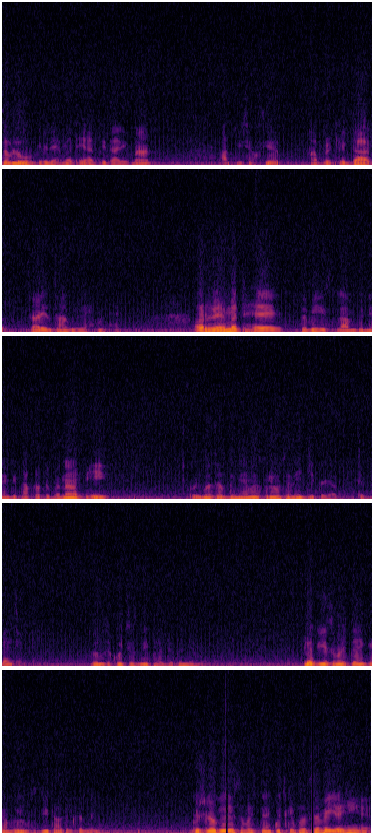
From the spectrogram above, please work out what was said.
سب لوگوں کے لیے رحمت ہے، آپ کی تعلیمات، آپ کی شخصیت، آپ کا کردار، سارے انسانوں کے لیے رحمت ہے۔ اور رحمت ہے تبھی اسلام دنیا کی طاقت بنا بھی۔ کوئی مذہب دنیا میں ظلم سے نہیں جیتا جاتا، بن سکتا۔ ظلم سے کوئی چیز نہیں پھیلتی دنیا میں۔ لوگ یہ سمجھتے ہیں کہ ہم ظلم سے جیت حاصل کر لیں۔ کچھ لوگ یہی سمجھتے ہیں، کچھ کے فلسفے یہی ہیں۔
